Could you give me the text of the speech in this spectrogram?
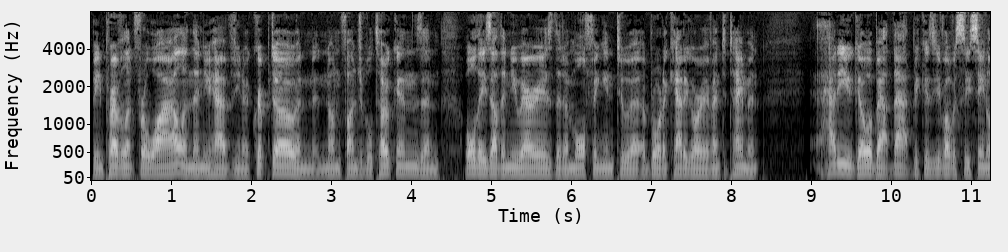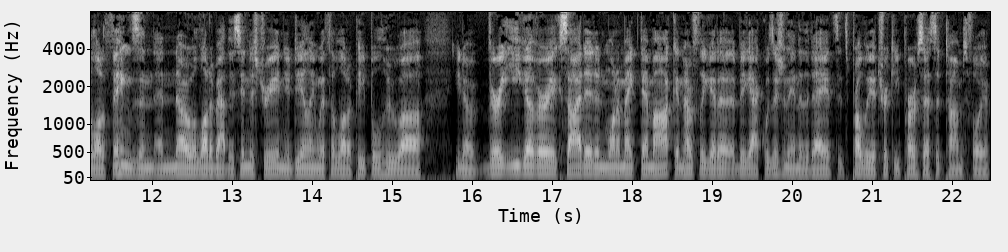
been prevalent for a while, and then you have you know crypto and, and non fungible tokens and all these other new areas that are morphing into a, a, broader category of entertainment. How do you go about that? Because you've obviously seen a lot of things and, and know a lot about this industry, and you're dealing with a lot of people who are you know very eager, very excited, and want to make their mark and hopefully get a, a big acquisition at the end of the day. It's it's probably a tricky process at times for you.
